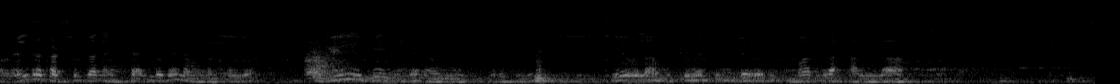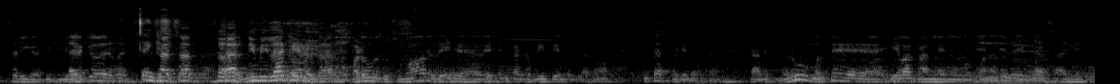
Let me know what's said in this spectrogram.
ಅವರೆಲ್ಲರ ಕಟ್ಸುಖನ ವಿಚಾರಿಸೋದೇ ನಮ್ಮ ಕರ್ತವ್ಯ. ಈ ಉದ್ದೇಶದಿಂದ ನಾವು ಕರಿತೀವಿ ಕೇವಲ ಮುಖ್ಯಮಂತ್ರಿ ಕೇಳೋದಕ್ಕೆ ಮಾತ್ರ ಅಲ್ಲ. ಸರ್ ಈಗ ನಿಮ್ಮ thank you very much sir sir ನಿಮ್ಮ ಇಲಾಖೆ ಇದೆ ಸರ್ ಬಡವರದ್ದು ಸುಮಾರು ರೇಷ ration card B P L ಎಲ್ಲರೂ ಕಿತ್ತಾಕ್ಬಿಟ್ಟಿದ್ದಾರೆ ಸರ್. ಅದಕ್ಕೆ ಬರು ಮತ್ತೆ ಯಾವಾಗ ಆನ್ಲೈನ್ ಎಲ್ಲಿ ವ್ಯತ್ಯಾಸ ಆಗಿದೆ.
